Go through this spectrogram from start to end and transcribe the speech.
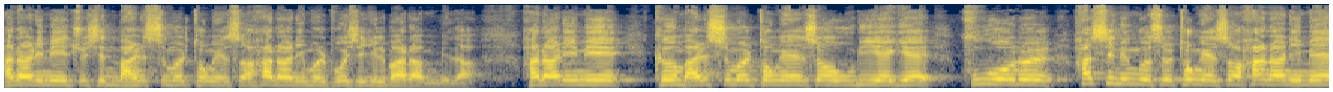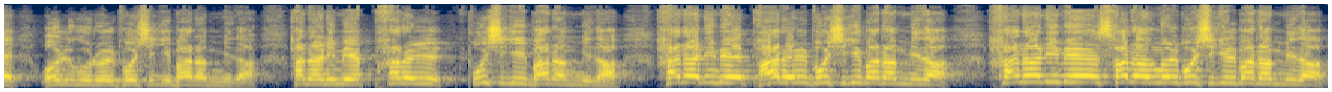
하나님이 주신 말씀을 통해서 하나님을 보시길 바랍니다. 하나님이 그 말씀을 통해서 우리에게 구원을 하시는 것을 통해서 하나님의 얼굴을 보시기 바랍니다. 하나님의 팔을 보시기 바랍니다. 하나님의 발을 보시기 바랍니다. 하나님의 사랑을 보시길 바랍니다.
